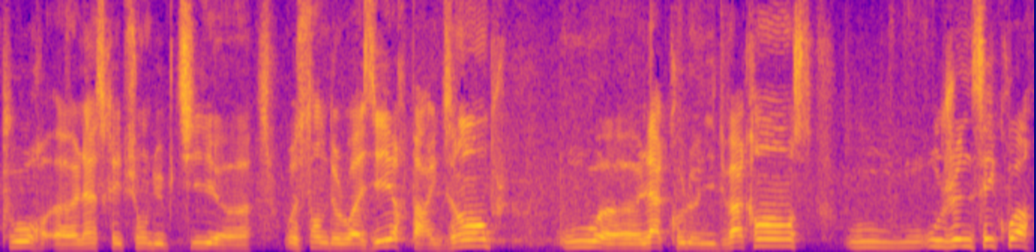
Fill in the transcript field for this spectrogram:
pour euh, l'inscription du petit euh, au centre de loisirs, par exemple, ou euh, la colonie de vacances, ou je ne sais quoi.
